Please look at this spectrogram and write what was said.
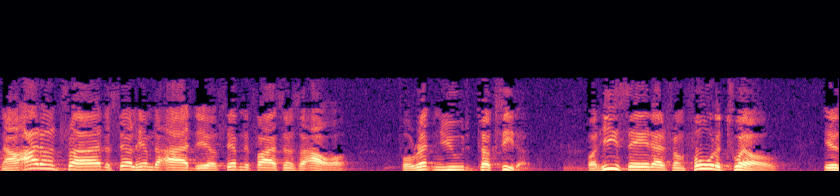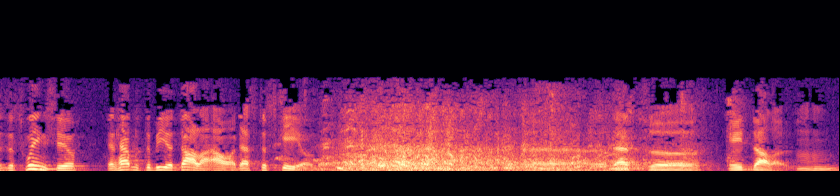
Now, I done tried to sell him the idea of 75 cents an hour for renting you the tuxedo. But he said that from 4 to 12 is the swing shift. It happens to be a dollar hour. That's the scale. Uh, that's uh, eight dollars. mm-hmm.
